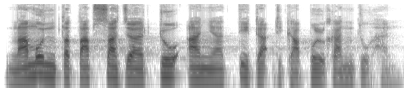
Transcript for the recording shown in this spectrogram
namun tetap saja doanya tidak dikabulkan Tuhan.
